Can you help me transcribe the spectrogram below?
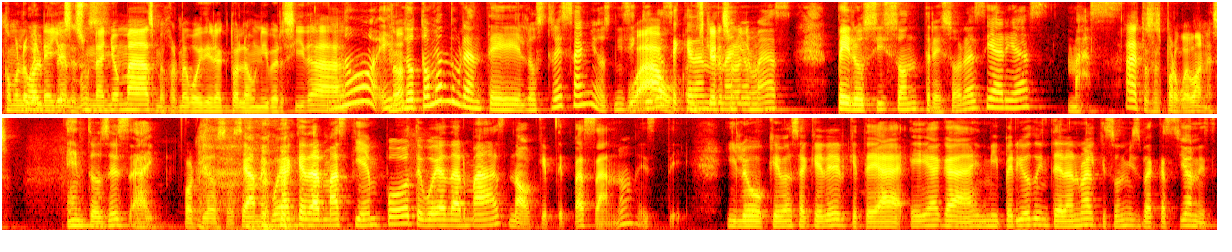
Como lo ven ellos, es un año más, mejor me voy directo a la universidad. No, eh, lo toman durante los tres años, ni siquiera se quedan un, año, más. Pero sí son tres horas diarias más. Ah, entonces por huevones. Entonces, ay, por Dios, o sea, me voy a quedar más tiempo, te voy a dar más. No, ¿qué te pasa, no? Este, y luego, ¿qué vas a querer que te haga en mi periodo interanual, que son mis vacaciones?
